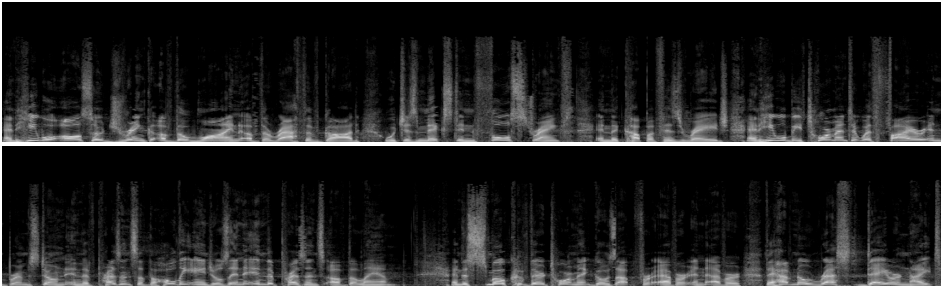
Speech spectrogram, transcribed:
and he will also drink of the wine of the wrath of God, which is mixed in full strength in the cup of his rage. And he will be tormented with fire and brimstone in the presence of the holy angels and in the presence of the Lamb and the smoke of their torment goes up forever and ever. They have no rest day or night.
